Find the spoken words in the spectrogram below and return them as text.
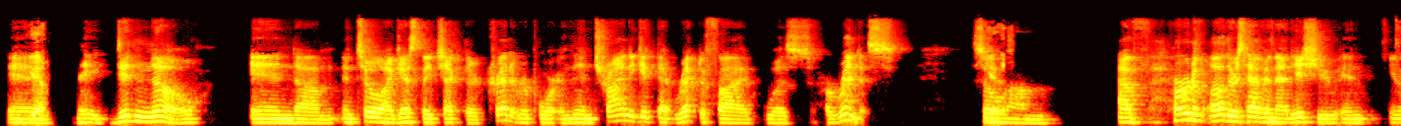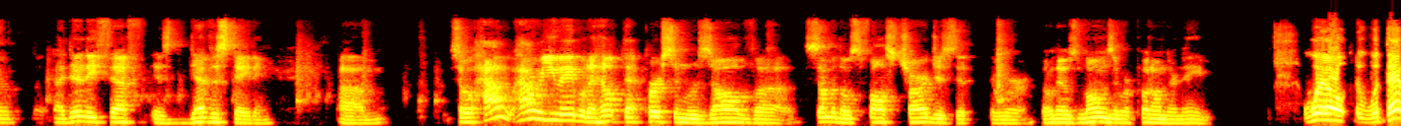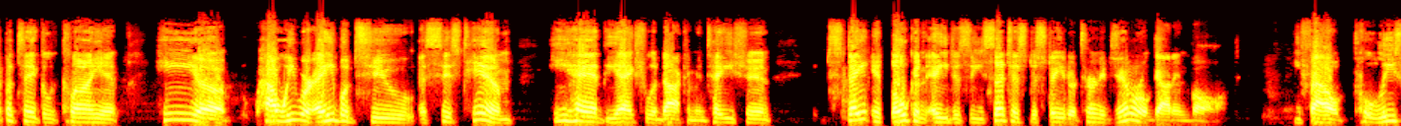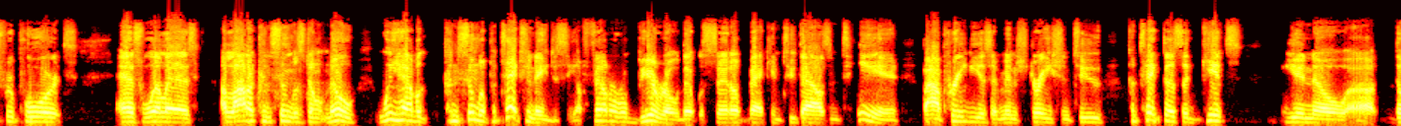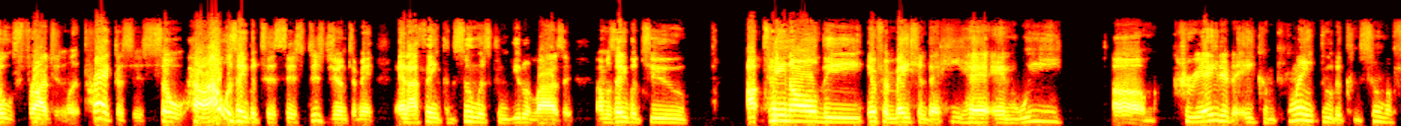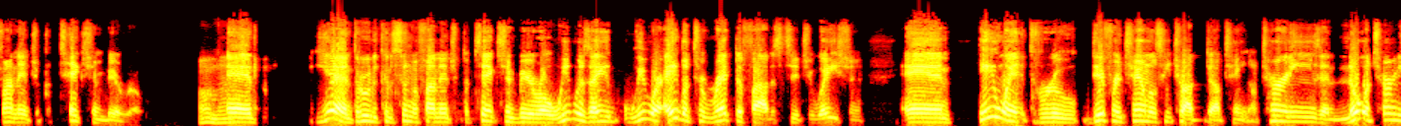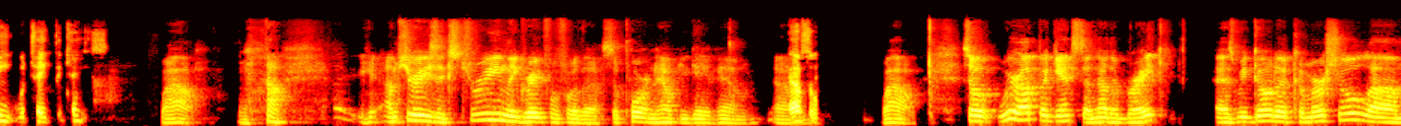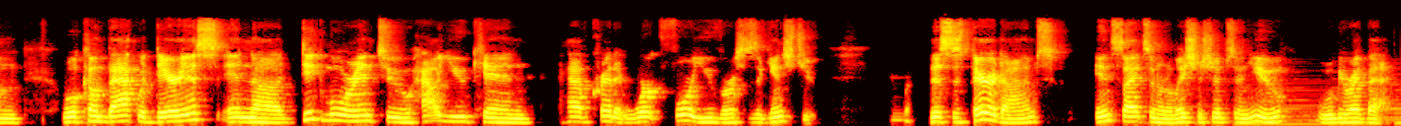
and yeah. they didn't know and um, until I guess they checked their credit report, and then trying to get that rectified was horrendous. So yes. um, I've heard of others having that issue, and you know, identity theft is devastating. Um, so how how were you able to help that person resolve uh, some of those false charges that there were, or those loans that were put on their name? Well, with that particular client, he uh, how we were able to assist him, he had the actual documentation. State and local agencies, such as the state attorney general, got involved. He filed police reports, as well as a lot of consumers don't know. We have a consumer protection agency, a federal bureau that was set up back in 2010 by a previous administration to protect us against you know, uh, those fraudulent practices. So, how I was able to assist this gentleman, and I think consumers can utilize it, I was able to obtain all the information that he had, and we um, created a complaint through the Consumer Financial Protection Bureau. Oh, nice. And yeah, and through the Consumer Financial Protection Bureau, we was able we were able to rectify the situation, and he went through different channels. He tried to obtain attorneys, and no attorney would take the case. Wow. Wow. I'm sure he's extremely grateful for the support and help you gave him. Um, Absolutely. Wow. So we're up against another break. As we go to commercial, um, we'll come back with Darius and uh, dig more into how you can have credit work for you versus against you. This is Paradigms Insights and Relationships in You. We'll be right back.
